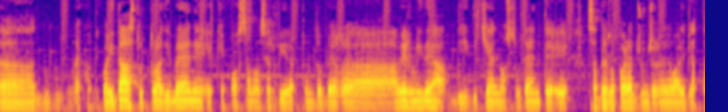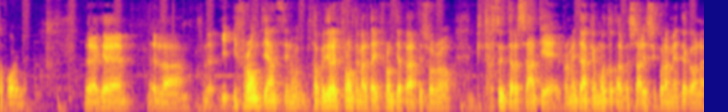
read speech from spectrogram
uh, ecco, di qualità, strutturati bene e che possano servire appunto per uh, avere un'idea di, di, chi è il nostro utente e saperlo poi raggiungere nelle varie piattaforme. Direi che la, i, i, fronti, anzi, non, stavo per dire il fronte, ma in realtà i fronti aperti sono piuttosto interessanti e probabilmente anche molto trasversali sicuramente con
